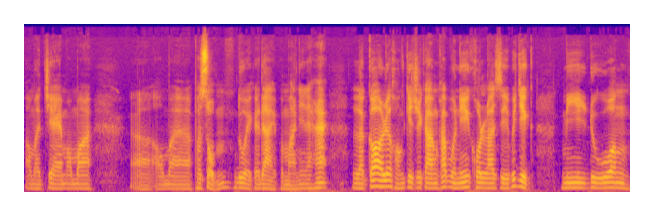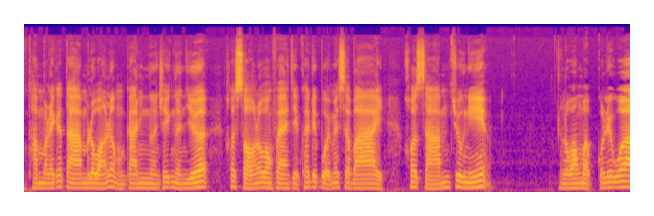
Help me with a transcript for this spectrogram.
เอามาแจม เอามา เอามาผสมด้วยก็ได้ประมาณนี้นะฮะ แล้วก็เรื่องของกิจกรรมครับ วันนี้คนราศีพิจิก มีดวงทำอะไรก็ตามระวังเรื่องของการเงินใช้เงินเยอะ ข้อ 2 ระวังแฟนเจ็บไข้ได้ป่วยไม่สบาย ข้อ 3 ช่วงนี้ ระวังแบบก็เรียกว่า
